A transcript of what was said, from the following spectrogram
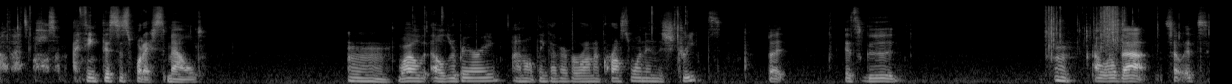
Oh, that's awesome. I think this is what I smelled. Mm, wild elderberry. I don't think I've ever run across one in the streets, but it's good. Mm, I love that. So it's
